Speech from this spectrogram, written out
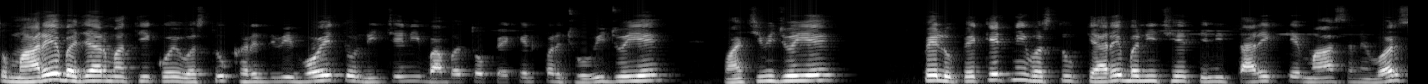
તો મારે બજારમાંથી કોઈ વસ્તુ ખરીદવી હોય તો નીચેની બાબતો પેકેટ પર જોવી જોઈએ, વાંચવી જોઈએ પેલું પેકેટની વસ્તુ ક્યારે બની છે, તેની તારીખ કે માસ અને વર્ષ,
